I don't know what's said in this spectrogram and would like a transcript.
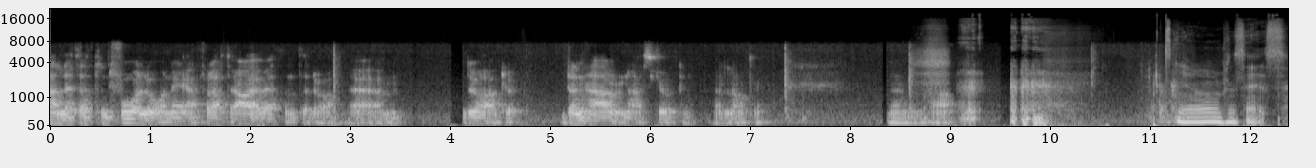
anledningen till att du inte får lån är för att, ja jag vet inte då, ehm, du har typ den här och den här skulden eller någonting. Men, ja. Ja, precis.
